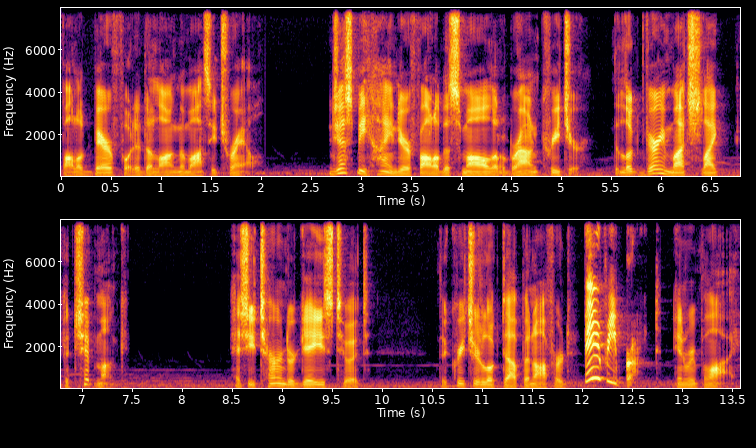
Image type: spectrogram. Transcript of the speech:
followed barefooted along the mossy trail. Just behind her followed a small little brown creature that looked very much like a chipmunk. As she turned her gaze to it, the creature looked up and offered Very bright. in reply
